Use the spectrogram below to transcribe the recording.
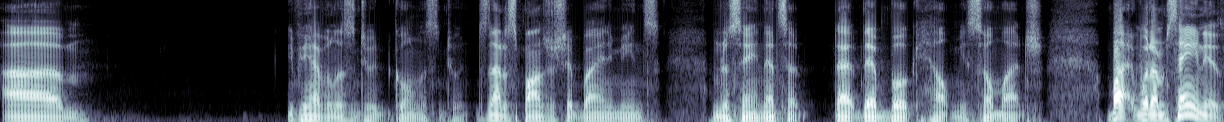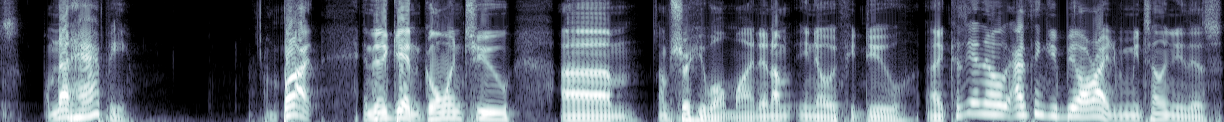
Um, if you haven't listened to it, go and listen to it. It's not a sponsorship by any means. I'm just saying that's a that that book helped me so much. But what I'm saying is, I'm not happy. But and then again, going to, um, I'm sure he won't mind, and I'm, you know, if you do, because uh, you know, I think you'd be all right me telling you this.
